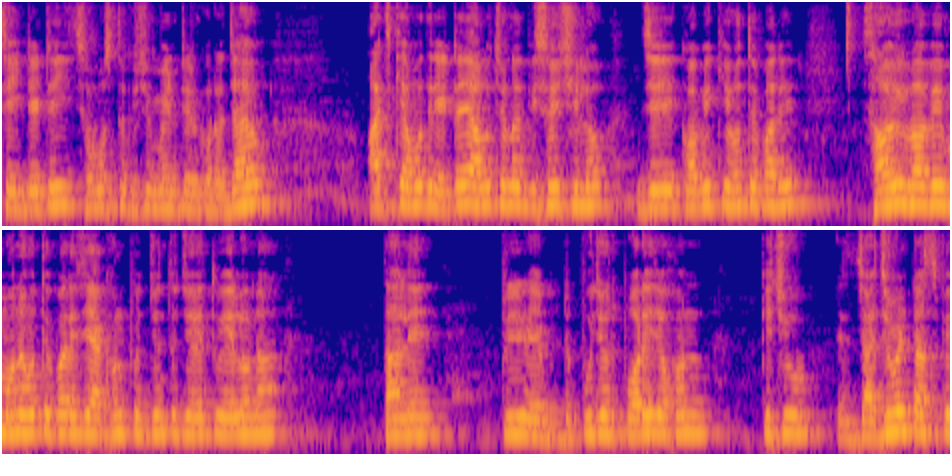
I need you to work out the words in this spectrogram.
সেই ডেটেই সমস্ত কিছু মেনটেন করা। যাই হোক আজকে আমাদের এটাই আলোচনার বিষয় ছিল যে কবে কি হতে পারে। স্বাভাবিকভাবে মনে হতে পারে যে এখন পর্যন্ত যেহেতু এলো না, তাহলে পুজোর পরে যখন কিছু জাজমেন্ট আসবে,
